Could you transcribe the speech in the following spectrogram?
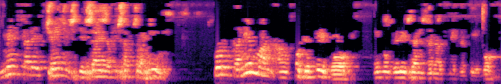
mentally change the sign of subtrahing. Kung kaniman ang positibo, imong ilisan sa negatibo.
